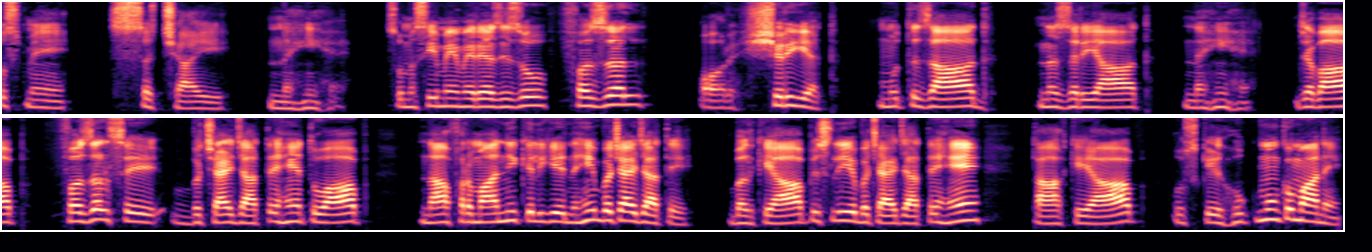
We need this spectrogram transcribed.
اس میں سچائی نہیں ہے۔ سو مسیح میں میرے عزیز و فضل اور شریعت، متضاد نظریات نہیں ہیں۔ جب آپ فضل سے بچائے جاتے ہیں تو آپ نافرمانی کے لیے نہیں بچائے جاتے، بلکہ آپ اس لیے بچائے جاتے ہیں تاکہ آپ اس کے حکموں کو مانیں،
